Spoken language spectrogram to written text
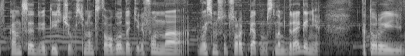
в конце 2018 года телефон на 845-м Snapdragon, который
